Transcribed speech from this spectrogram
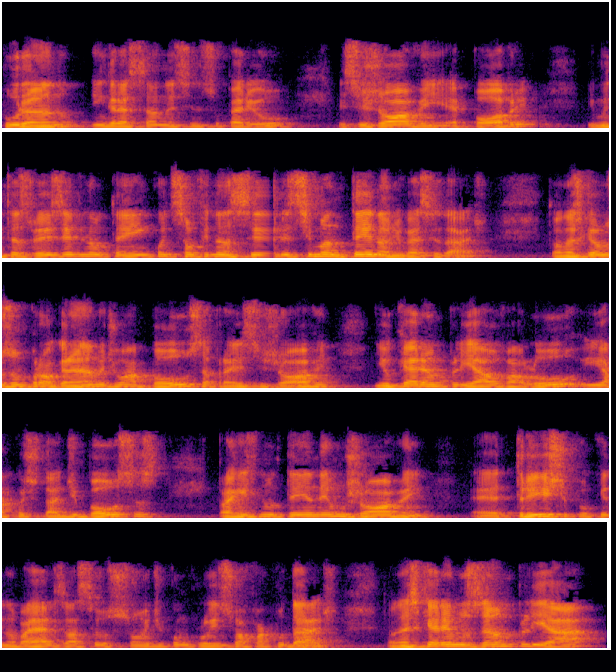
por ano ingressando no ensino superior. Esse jovem é pobre e muitas vezes ele não tem condição financeira de se manter na universidade. Então, nós queremos um programa de uma bolsa para esse jovem e eu quero ampliar o valor e a quantidade de bolsas para que a gente não tenha nenhum jovem é, triste porque não vai realizar seu sonho de concluir sua faculdade. Então, nós queremos ampliar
